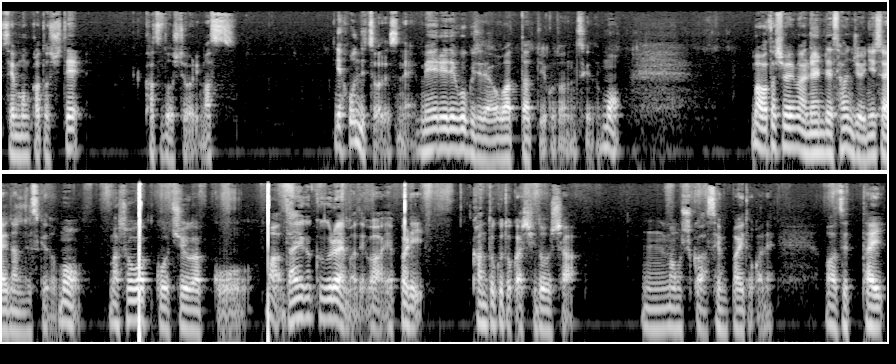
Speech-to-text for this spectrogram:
専門家として活動しております。で、本日はですね、命令で動く時代が終わったということなんですけども、まあ私は今年齢32歳なんですけども、まあ小学校、中学校、まあ大学ぐらいまではやっぱり監督とか指導者、うんまあ、もしくは先輩とかね、まあ、絶対、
